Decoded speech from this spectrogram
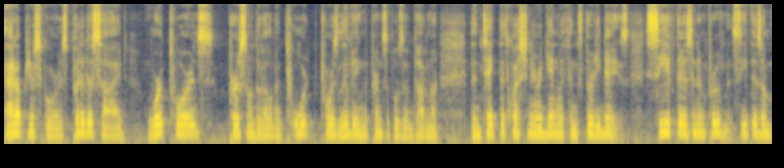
add up your scores, put it aside, work towards personal development, toward, towards living the principles of Dharma, then take the questionnaire again within 30 days. See if there's an improvement, see if there's a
